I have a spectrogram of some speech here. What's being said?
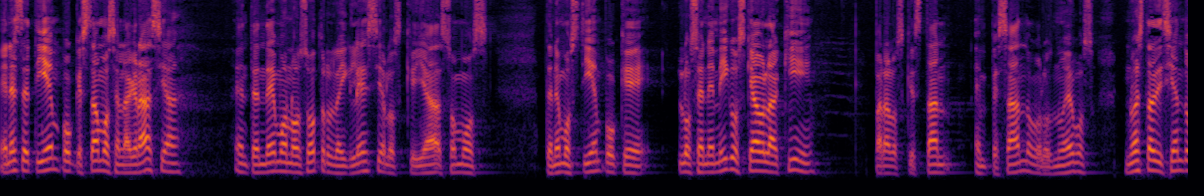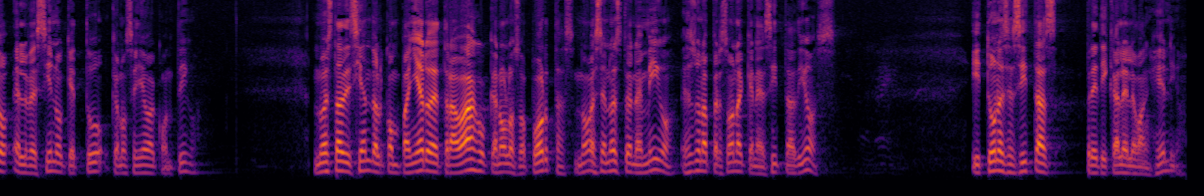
en este tiempo que estamos en la gracia, entendemos nosotros, la iglesia, los que ya somos, tenemos tiempo, que los enemigos que habla aquí, para los que están empezando o los nuevos, no está diciendo el vecino que tú, que no se lleva contigo. No está diciendo al compañero de trabajo que no lo soportas. No, ese no es tu enemigo. Es una persona que necesita a Dios. Y tú necesitas predicarle el Evangelio.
